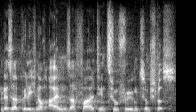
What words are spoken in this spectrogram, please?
Und deshalb will ich noch einen Sachverhalt hinzufügen zum Schluss.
